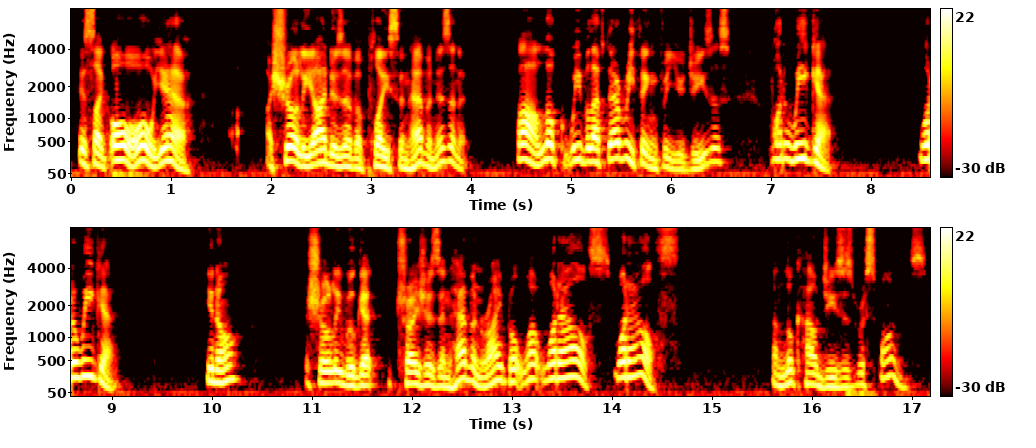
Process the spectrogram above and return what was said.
It's like, oh, oh, yeah, surely I deserve a place in heaven, isn't it? Ah, oh, look, we've left everything for you, Jesus. What do we get? What do we get? You know, surely we'll get treasures in heaven, right? But what, what else? What else? And look how Jesus responds.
